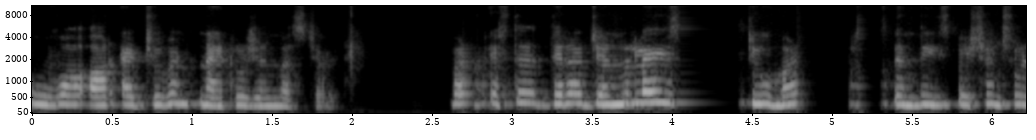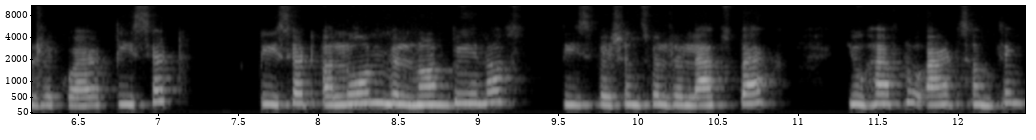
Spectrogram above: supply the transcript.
PUVA or adjuvant nitrogen mustard. But if the, there are generalized tumors, then these patients will require TSET. TSET alone will not be enough. These patients will relapse back. You have to add something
